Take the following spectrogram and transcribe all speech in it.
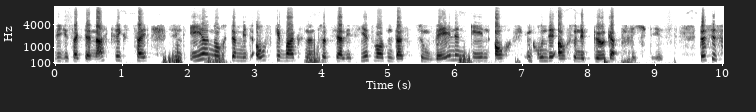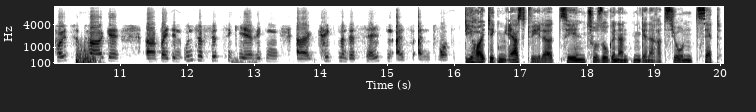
wie gesagt, der Nachkriegszeit eher noch damit aufgewachsen und sozialisiert worden, dass zum Wählen gehen auch im Grunde auch so eine Bürger Pflicht ist. Das ist heutzutage äh, bei den unter 40-Jährigen äh, kriegt man das selten als Antwort. Die heutigen Erstwähler zählen zur sogenannten Generation Z.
